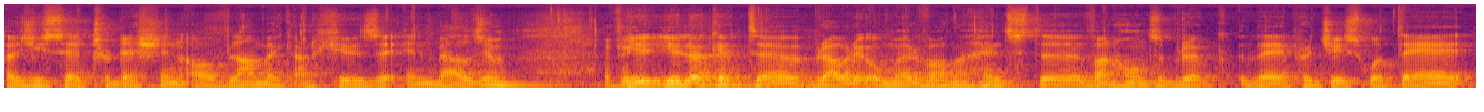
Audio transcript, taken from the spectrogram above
as you said, tradition of lambic and Gueuze in Belgium. You, you look at uh, Brouwerij Omer van den Hinste, Van Honsebrouck, they produce what they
